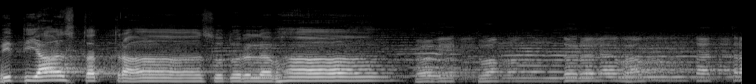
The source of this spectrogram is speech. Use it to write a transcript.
વિદ્યાસ્તત્ર સુદુર્લભા कवित्वं दुर्लभं तत्र।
